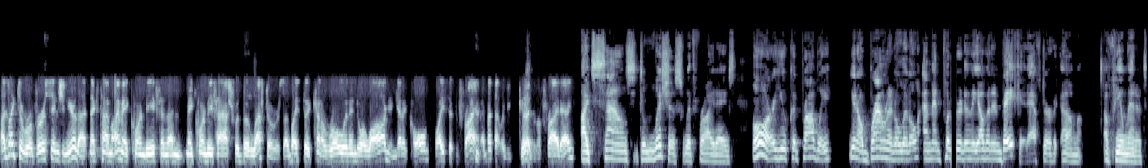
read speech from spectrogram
I'd like to reverse engineer that next time I make corned beef and then make corned beef hash with the leftovers. I'd like to kind of roll it into a log and get it cold, slice it, and fry it. I bet that would be good with a fried egg. It sounds delicious with fried eggs. Or you could probably, you know, brown it a little and then put it in the oven and bake it after um, a few minutes.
